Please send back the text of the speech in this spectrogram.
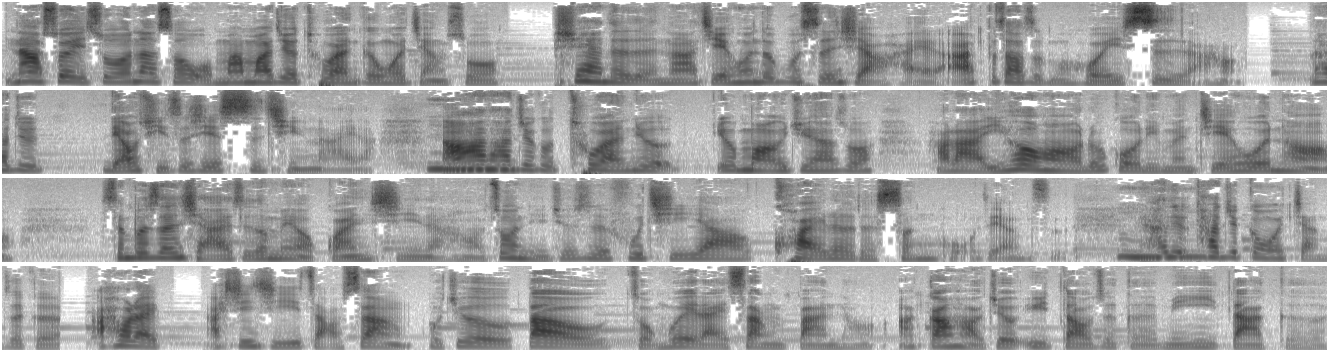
那所以说那时候我妈妈就突然跟我讲说，现在的人啊，结婚都不生小孩了啊，不知道怎么回事啊哈。他就聊起这些事情来了，然后他就突然就又冒一句，他说：“好啦，以后哈，如果你们结婚哈。”生不生小孩子都没有关系的哈，重点就是夫妻要快乐的生活这样子。他就他就跟我讲这个啊，后来啊星期一早上我就到总会来上班哈啊，刚好就遇到这个民意大哥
